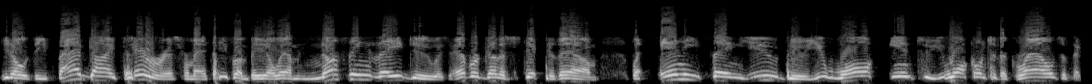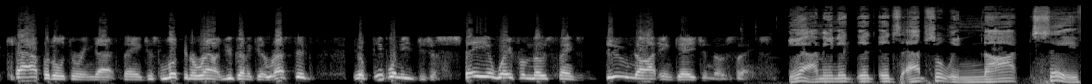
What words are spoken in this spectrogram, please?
you know, the bad guy terrorists from Antifa and BLM, nothing they do is ever going to stick to them. But anything you do, you walk into, you walk onto the grounds of the Capitol during that thing, just looking around, you're going to get arrested. You know, people need to just stay away from those things. Do not engage in those things. Yeah, I mean, it, it, it's absolutely not safe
